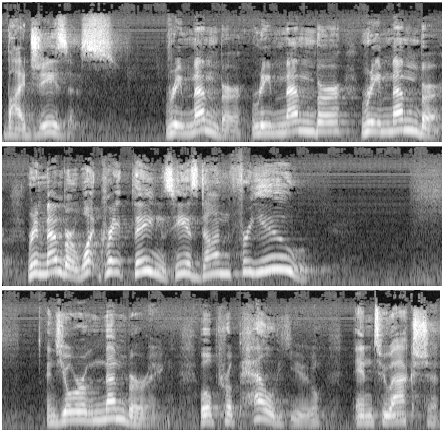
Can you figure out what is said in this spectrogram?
by Jesus. Remember, remember, remember. Remember what great things He has done for you. And your remembering will propel you into action.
